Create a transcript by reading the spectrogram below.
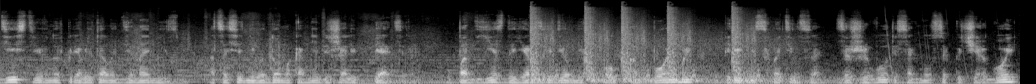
Действие вновь приобретало динамизм. От соседнего дома ко мне бежали пятеро. У подъезда я разглядел них пол обоймы, передний схватился за живот и согнулся кочергой,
